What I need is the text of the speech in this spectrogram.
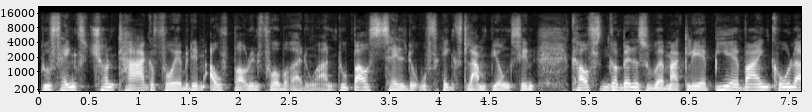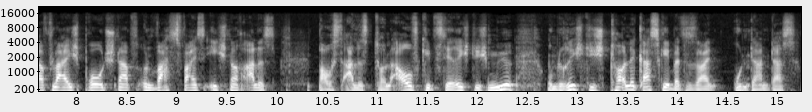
Du fängst schon Tage vorher mit dem Aufbau und den Vorbereitungen an. Du baust Zelte, du fängst Lampions hin, kaufst ein komplettes Supermarkt leer, Bier, Wein, Cola, Fleisch, Brot, Schnaps und was weiß ich noch alles. Baust alles toll auf, gibst dir richtig Mühe, um richtig tolle Gastgeber zu sein. Und dann das.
